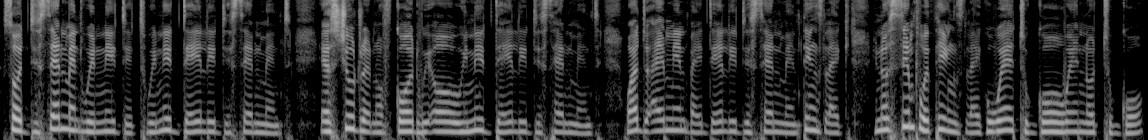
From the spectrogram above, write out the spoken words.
so discernment, we need it. We need daily discernment. As children of God, we all we need daily discernment. What do I mean by daily discernment? Things like, you know, simple things like where to go, where not to go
